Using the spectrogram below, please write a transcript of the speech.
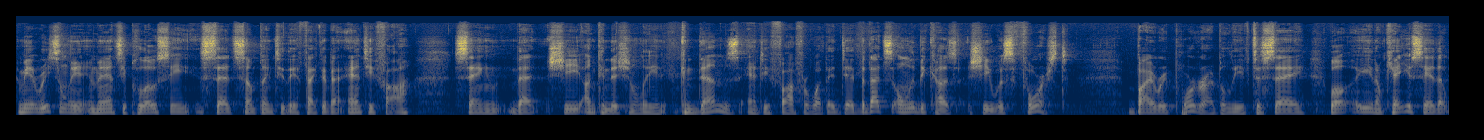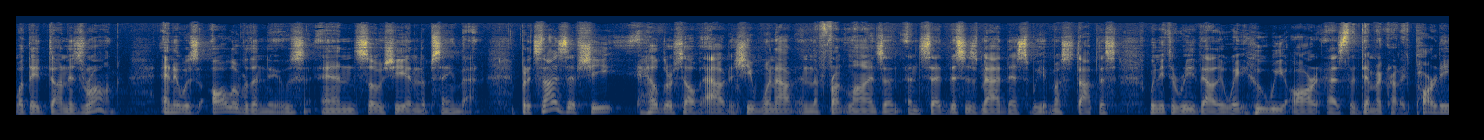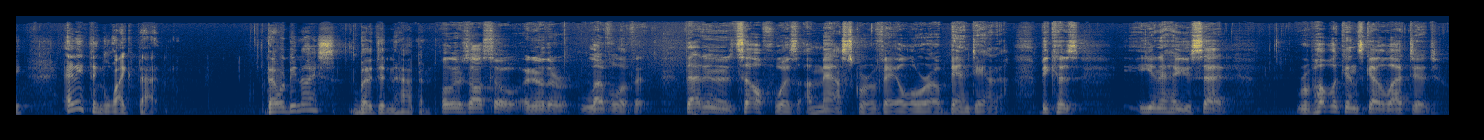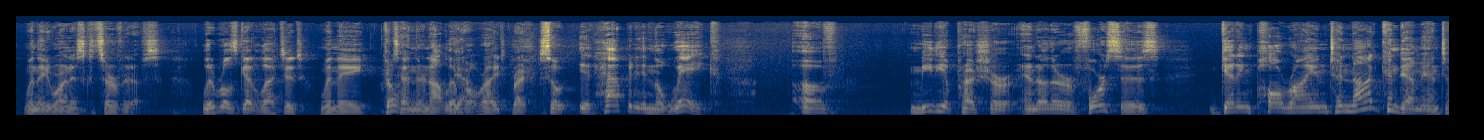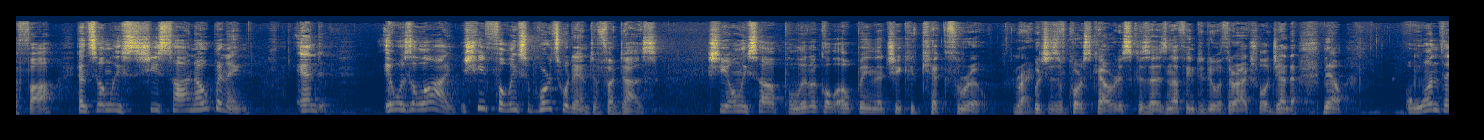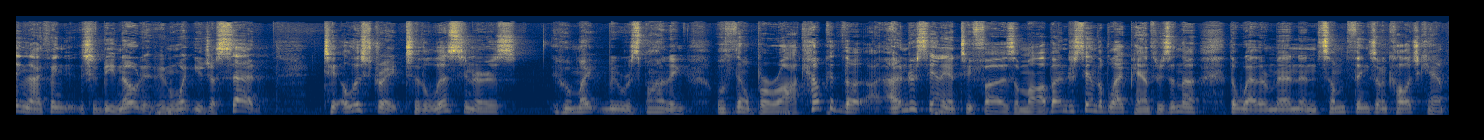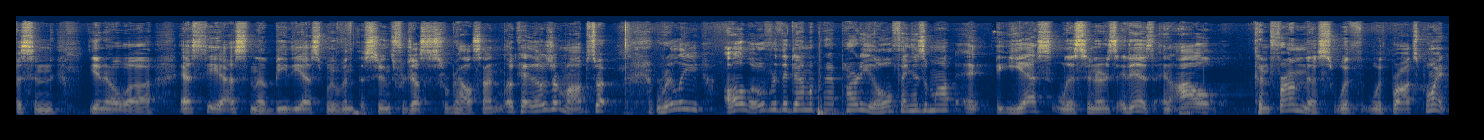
I mean, recently Nancy Pelosi said something to the effect about Antifa, saying that she unconditionally condemns Antifa for what they did, but that's only because she was forced by a reporter, I believe, to say, well, you know, can't you say that what they've done is wrong? And it was all over the news. And so she ended up saying that. But it's not as if she held herself out and she went out in the front lines and, and said, This is madness. We must stop this. We need to reevaluate who we are as the Democratic Party. Anything like that. That would be nice, but it didn't happen. Well, there's also another level of it. That in itself was a mask or a veil or a bandana. Because you know how you said, Republicans get elected when they run as conservatives. Liberals get elected when they Don't. pretend they're not liberal, Yeah, right? right. So it happened in the wake of media pressure and other forces getting Paul Ryan to not condemn Antifa, and suddenly she saw an opening. And it was a lie. She fully supports what Antifa does. She only saw a political opening that she could kick through. Right. Which is, of course, cowardice because it has nothing to do with their actual agenda. Now, one thing that I think should be noted in what you just said to illustrate to the listeners who might be responding, well, no, Brock, how could the. I understand Antifa as a mob. I understand the Black Panthers and the, the Weathermen and some things on college campus and, you know, uh, SDS and the BDS movement, the Students for Justice for Palestine. Okay, those are mobs. But really, all over the Democrat Party, the whole thing is a mob? Eh, Yes, listeners, it is. And I'll confirm this with, with Brock's point.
